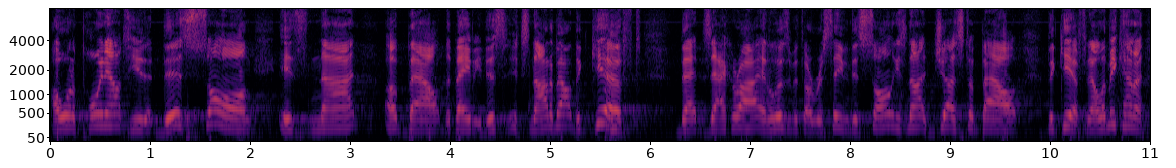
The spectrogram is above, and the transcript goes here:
I want to point out to you that this song is not about the baby. This it's not about the gift that Zachariah and Elizabeth are receiving. This song is not just about the gift. Now let me kind of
